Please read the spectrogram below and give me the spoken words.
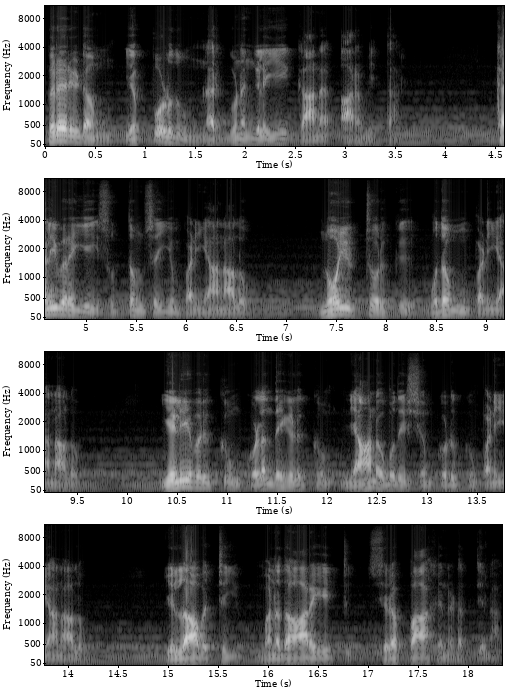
பிறரிடம் எப்பொழுதும் நற்குணங்களையே காண ஆரம்பித்தார். கழிவறையை சுத்தம் செய்யும் பணியானாலும் நோயுற்றோருக்கு உதவும் பணியானாலும் எளியவருக்கும் குழந்தைகளுக்கும் ஞான உபதேசம் கொடுக்கும் பணியானாலும் எல்லாவற்றையும் மனதார ஏற்று சிறப்பாக நடத்தினார்.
